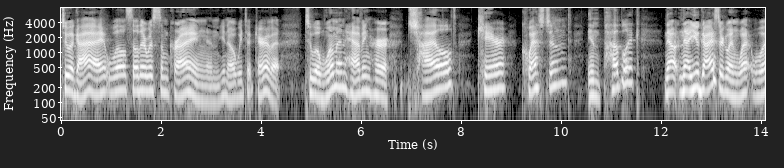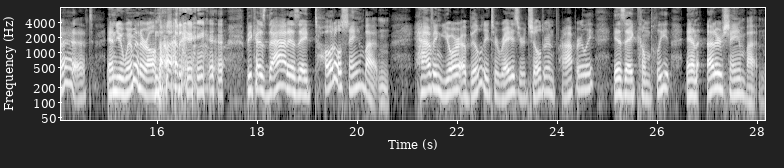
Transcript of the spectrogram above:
To a guy, well, so there was some crying and, you know, we took care of it. To a woman having her child care questioned in public. Now, now you guys are going, what, what? And you women are all nodding because that is a total shame button. Having your ability to raise your children properly is a complete and utter shame button.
